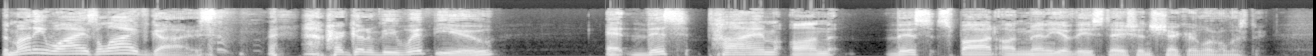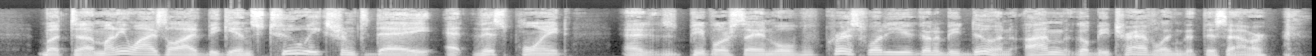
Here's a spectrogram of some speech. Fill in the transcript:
the money wise live guys are going to be with you at this time on this spot on many of these stations. Check your local listing. But uh, MoneyWise Live begins two weeks from today at this point. point, and people are saying, "Well, Chris, what are you going to be doing?" I'm going to be traveling at this hour.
